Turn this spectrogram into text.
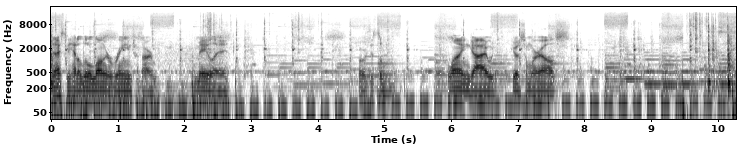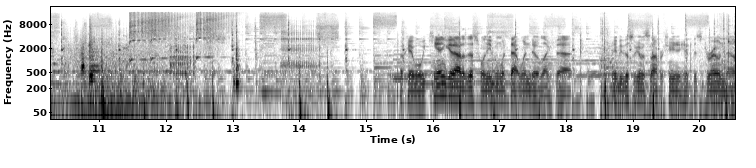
Nice we had a little longer range with our melee. Or if just a flying guy would go somewhere else. Okay, well we can get out of this one even with that window like that. Maybe this will give us an opportunity to hit this drone now.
